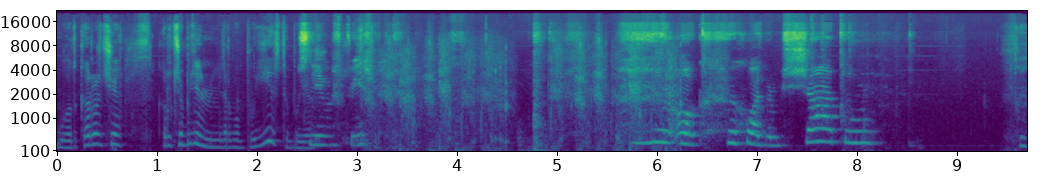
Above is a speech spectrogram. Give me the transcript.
От, коротше, коротше, блін, мені треба поїсти, бо я. фіш. Ок, виходимо з чату.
